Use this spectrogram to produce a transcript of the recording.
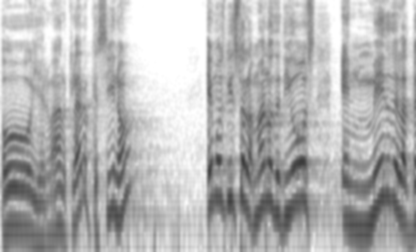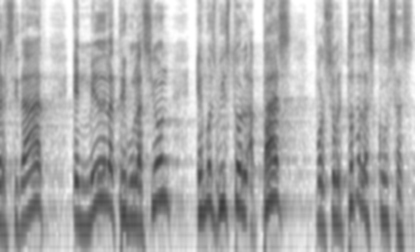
Oh, hermano, claro que sí, ¿no? Hemos visto la mano de Dios en medio de la adversidad, en medio de la tribulación. Hemos visto la paz por sobre todas las cosas.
